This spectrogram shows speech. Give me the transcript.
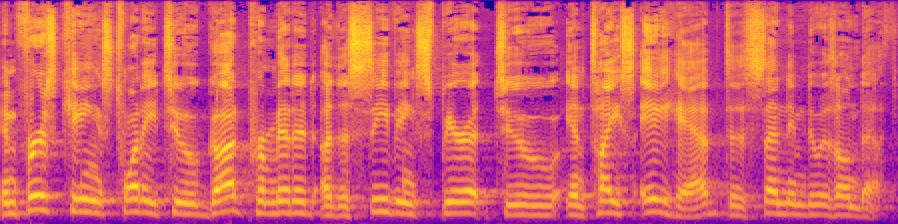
In 1 Kings 22, God permitted a deceiving spirit to entice Ahab to send him to his own death.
